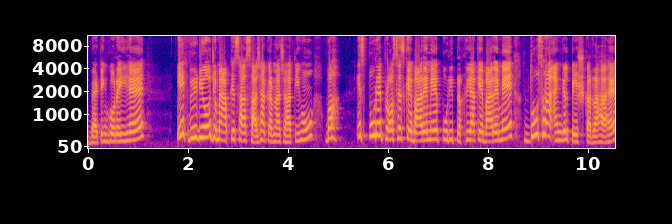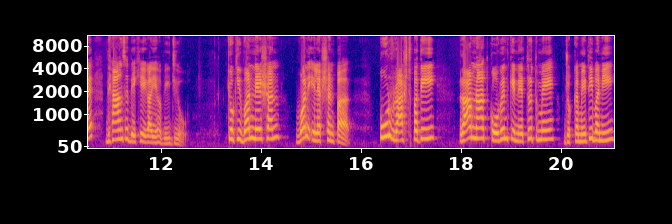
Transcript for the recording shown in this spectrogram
बैटिंग हो रही है। एक वीडियो जो मैं आपके साथ साझा करना चाहती हूँ, वह इस पूरे प्रोसेस के बारे में, पूरी प्रक्रिया के बारे में दूसरा एंगल पेश कर रहा है। ध्यान से देखिएगा यह वीडियो। क्योंकि वन नेशन, वन इलेक्शन पर पूर्व राष्ट्रपति रामनाथ कोविंद के नेतृत्व में जो कमेटी बनी,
